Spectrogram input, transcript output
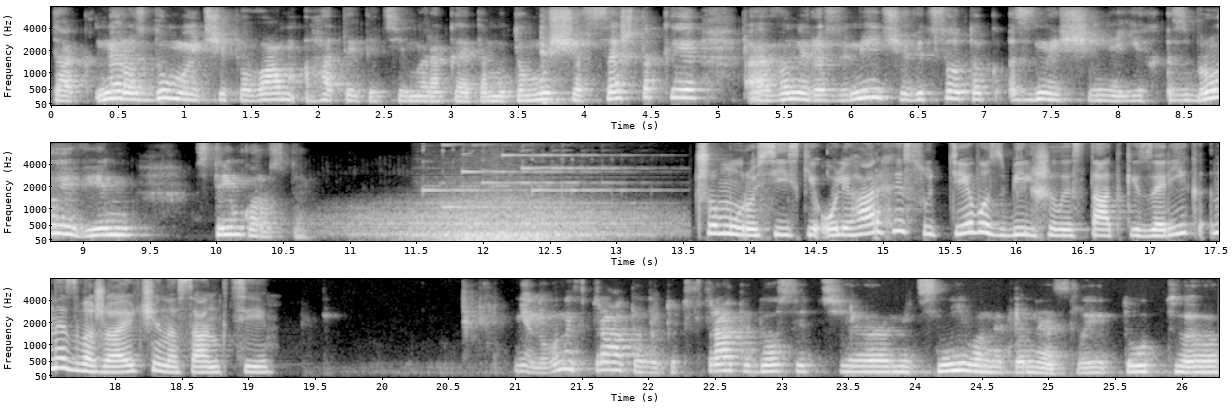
так, не роздумуючи по вам гатити цими ракетами, тому що все ж таки е, вони розуміють, що відсоток знищення їх зброї він стрімко росте. Чому російські олігархи суттєво збільшили статки за рік, незважаючи на санкції? Ні, ну вони втратили тут втрати досить е, міцні вони понесли. І тут е,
